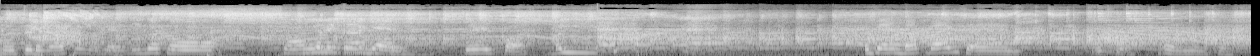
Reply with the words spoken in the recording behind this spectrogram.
go to the bathroom we go. So, so see you later again. Third pause. Bye. Okay, I'm back, guys, and let's. Oh, I'm gonna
